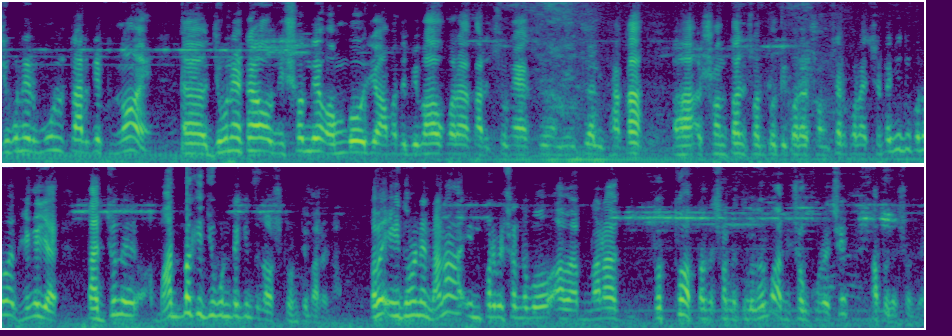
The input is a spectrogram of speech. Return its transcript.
জীবনের মূল টার্গেট নয়। জীবনে একটা নিঃসন্দেহে অঙ্গ যে আমাদের বিবাহ করা, কারোর সঙ্গে একসঙ্গে মিউচুয়ালি থাকা সন্তান সন্ততি করা সংসার করা সেটা যদি কোনোভাবে ভেঙে যায়, তার জন্য বাদ বাকি জীবনটা কিন্তু নষ্ট হতে পারে না। তবে এই ধরনের নানা ইনফরমেশন নেব নানা তথ্য আপনাদের সামনে তুলে ধরবো, আমি সব করেছি আপনাদের সঙ্গে।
